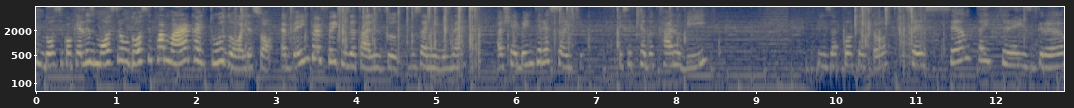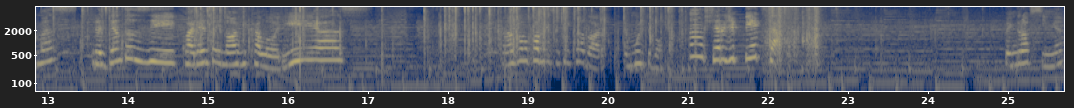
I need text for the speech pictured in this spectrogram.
um doce qualquer, eles mostram um doce com a marca e tudo, olha só. É bem perfeito os detalhes do, dos animes, né? Achei bem interessante. Esse aqui é do Karubi. Pizza Potato. 63 gramas. 349 calorias. Nós vamos comer isso aqui que eu adoro. É muito bom. Hum, cheiro de pizza. Bem grossinha.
